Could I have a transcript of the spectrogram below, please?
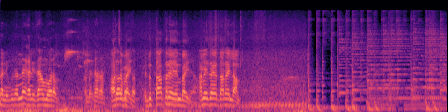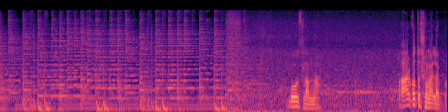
খালি বুঝেন না? খালি মরাম। আচ্ছা ভাই একটু তাড়াতাড়ি আইন ভাই আমি এই জায়গায় দাঁড়াইলাম। বুঝলাম না। আর কত সময় লাগবে?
